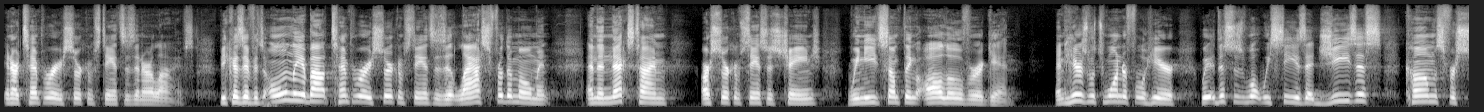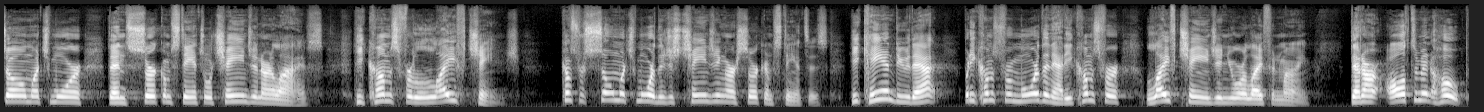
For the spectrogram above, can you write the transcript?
in our temporary circumstances in our lives. Because if it's only about temporary circumstances, it lasts for the moment, and the next time our circumstances change, we need something all over again. And here's what's wonderful here. We, this is what we see is that Jesus comes for so much more than circumstantial change in our lives. He comes for life change. He comes for so much more than just changing our circumstances. He can do that, but he comes for more than that. He comes for life change in your life and mine. That our ultimate hope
